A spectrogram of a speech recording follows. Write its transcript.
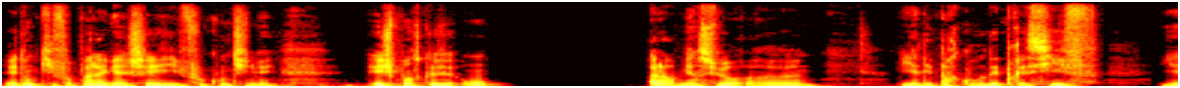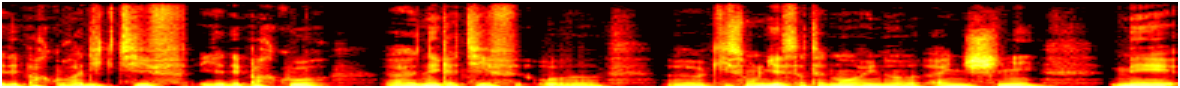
Et donc, il faut pas la gâcher, il faut continuer. Et je pense que on, alors bien sûr, euh, il y a des parcours dépressifs, il y a des parcours addictifs, il y a des parcours euh, négatifs euh, qui sont liés certainement à une, à une chimie, mais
